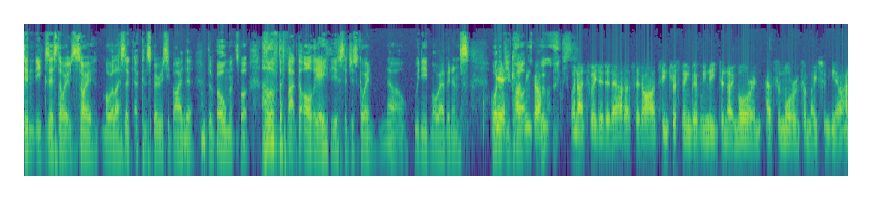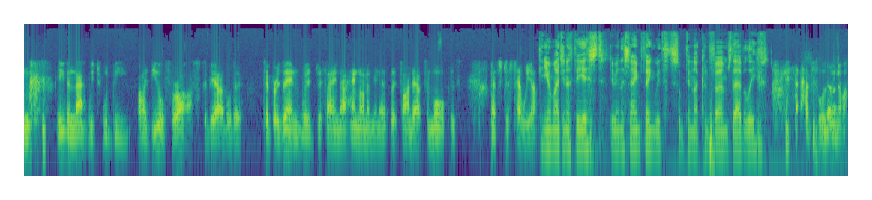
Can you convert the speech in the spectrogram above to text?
didn't exist. Or it was sorry, more or less a, a conspiracy by the the Romans. But I love the fact that all the atheists are just going, no, we need more evidence. What yeah, have you got? I think um, when I tweeted it out, I said, "Oh, it's interesting, but we need to know more and have some more information here." And even that, which would be ideal for us to be able to to present, we're just saying, "No, hang on a minute, let's find out some more," because that's just how we are. Can you imagine a theist doing the same thing with something that confirms their beliefs? Absolutely not.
